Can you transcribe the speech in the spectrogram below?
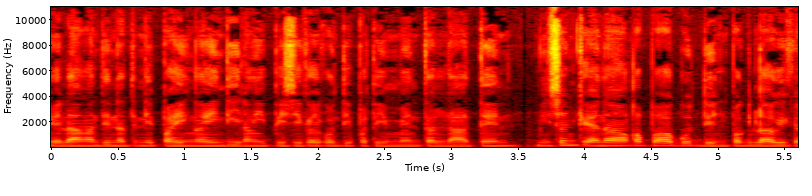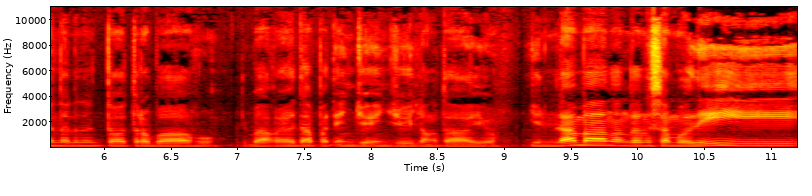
Kailangan din natin ipahinga hindi lang yung physical kundi pati yung mental natin. Minsan kaya nakakapagod din pag lagi ka na lang nagtatrabaho. Diba? Kaya dapat enjoy-enjoy lang tayo. Yun lamang hanggang sa muli!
